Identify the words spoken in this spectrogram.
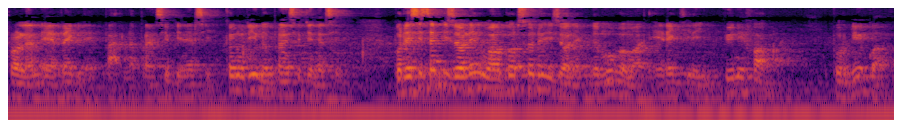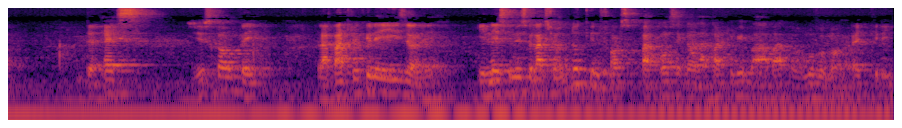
problème est réglé par le principe d'inertie. Que nous dit le principe d'inertie? Pour les systèmes isolés ou encore pseudo-isolés, le mouvement est rectiligne uniforme. Pour dire quoi? De S jusqu'en P, la particule est isolée, il n'est soumis sous l'action d'aucune force, par conséquent la particule va avoir un mouvement rectiligne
